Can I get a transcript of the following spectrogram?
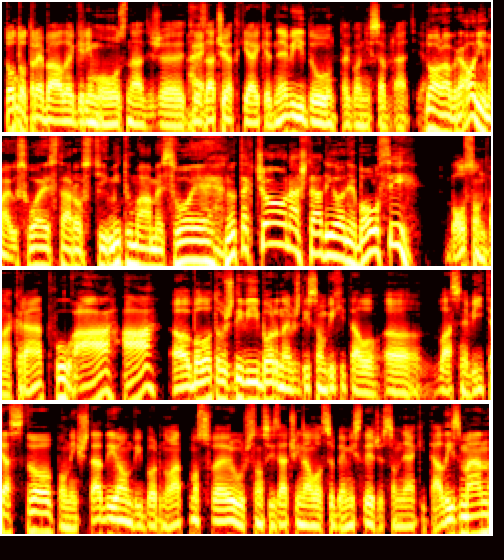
toto treba ale Grimu uznať, že tie Hej. začiatky, aj keď nevídu, tak oni sa vrátia. No dobre, oni majú svoje starosti, my tu máme svoje. No tak čo, na štadióne bol si? Bol som dvakrát. Fúha, a? Bolo to vždy výborné, vždy som vychytal uh, vlastne víťazstvo, plný štadión, výbornú atmosféru, už som si začínal o sebe myslieť, že som nejaký talizman,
